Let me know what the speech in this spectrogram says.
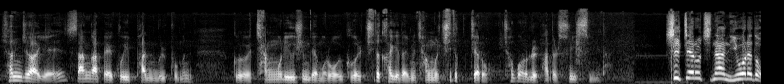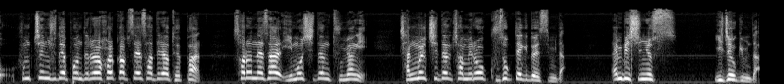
현저하게 싼 값에 구입한 물품은 그 작물이 의심되므로 그걸 취득하게 되면 작물 취득죄로 처벌을 받을 수 있습니다. 실제로 지난 2월에도 훔친 휴대폰들을 헐값에 사들여 되판 34살 이모 씨 등 2명이 작물 취득 혐의로 구속되기도 했습니다. MBC 뉴스 이재욱입니다.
